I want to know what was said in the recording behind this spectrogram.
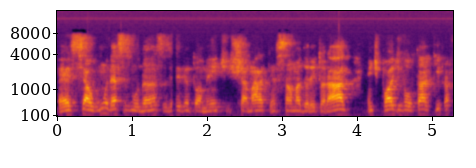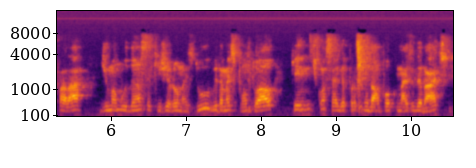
é, se alguma dessas mudanças eventualmente chamar a atenção mais do eleitorado, a gente pode voltar aqui para falar de uma mudança que gerou mais dúvida, mais pontual, que a gente consegue aprofundar um pouco mais o debate.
